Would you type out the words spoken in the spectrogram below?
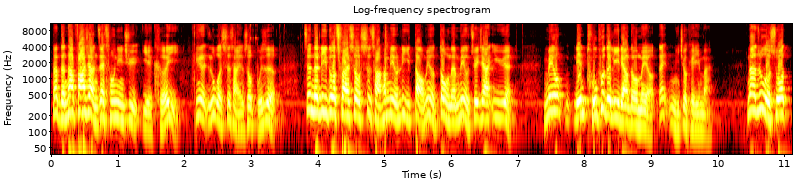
那等它发酵你再冲进去也可以，因为如果市场有时候不热，真的利多出来的时候，市场还没有力道，没有动能，没有追加意愿，没有连突破的力量都没有，哎，你就可以买。那如果说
